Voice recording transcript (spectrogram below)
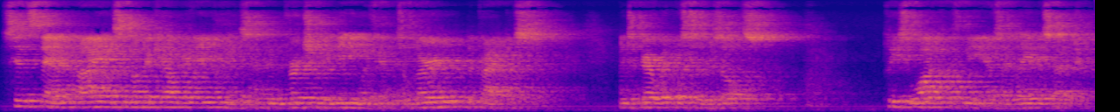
Since then, I and some other Calvary Anglicans have been virtually meeting with him to learn the practice and to bear witness to the results. Please walk with me as I lay this out.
